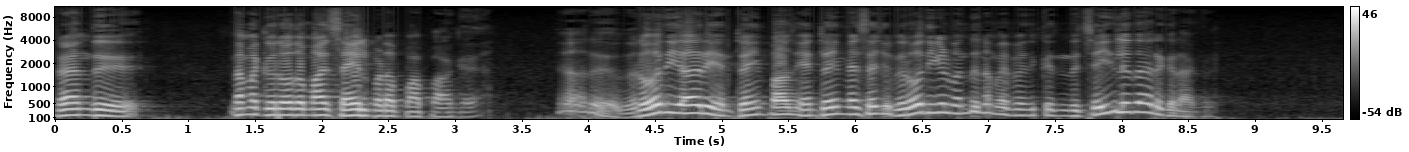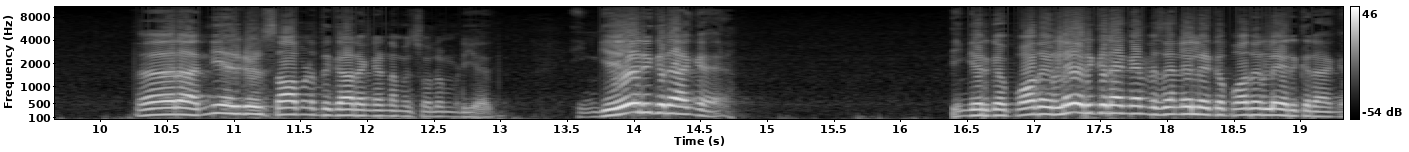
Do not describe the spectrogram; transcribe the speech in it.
சேர்ந்து நமக்கு விரோதமாக செயல்பட பார்ப்பாங்க. யாரு? விரோதி யாரு? End time pass end time message விரோதிகள் வந்து நம்ம இந்த செய்தியில தான் இருக்கிறாங்க. வேற அந்நியர்கள் சாபனத்துக்காரங்கன்னு நம்ம சொல்ல முடியாது. இங்கே இருக்கிறாங்க. இங்க இருக்க போதவர்களே இருக்கிறாங்க மிசனில் இருக்க போதர்களே இருக்கிறாங்க.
